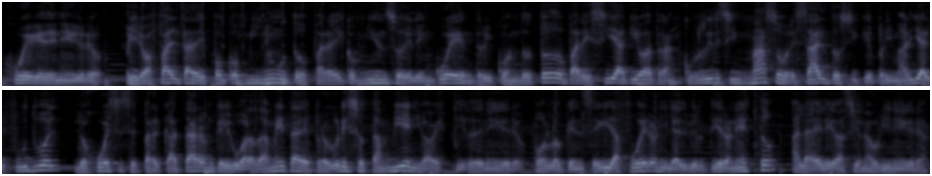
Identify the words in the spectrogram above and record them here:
juegue de negro. Pero a falta de pocos minutos para el comienzo del encuentro y cuando todo parecía que iba a transcurrir sin más sobresaltos y que primaría el fútbol, los jueces se percataron que el guardameta de progreso también iba a vestir de negro, por lo que enseguida fueron y le advirtieron esto a la delegación aurinegra.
